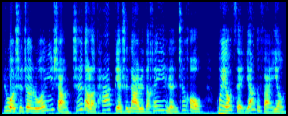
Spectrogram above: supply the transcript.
若是这罗云裳知道了他便是那日的黑衣人之后，会有怎样的反应。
